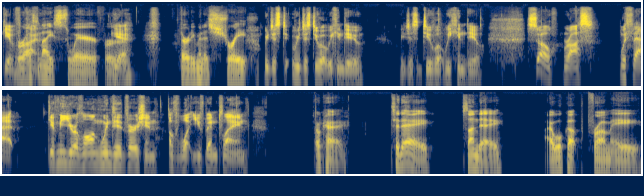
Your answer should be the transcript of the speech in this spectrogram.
give Ross kind- and I swear for yeah, 30 minutes straight. we just we just do what we can do. We just do what we can do. So, Ross, with that, give me your long-winded version of what you've been playing. Okay. Today, Sunday, I woke up from a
